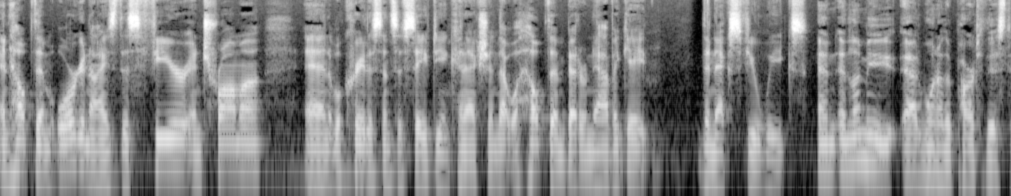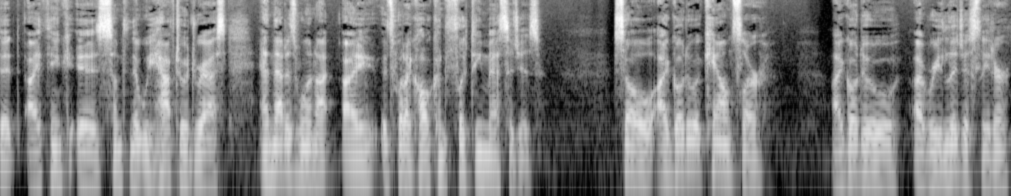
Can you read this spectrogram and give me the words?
and help them organize this fear and trauma, and it will create a sense of safety and connection that will help them better navigate the next few weeks. And and let me add one other part to this that I think is something that we have to address, and that is when I, I it's what I call conflicting messages. So I go to a counselor I go to a religious leader,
